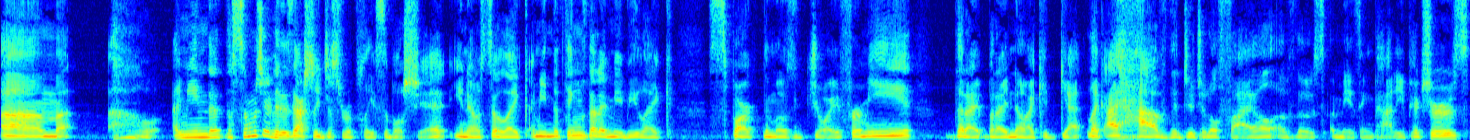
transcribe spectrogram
Um. Oh, I mean, the, the- so much of it is actually just replaceable shit, you know. So like, I mean, the things that I maybe like sparked the most joy for me that I, but I know I could get. Like, I have the digital file of those amazing Patti pictures.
